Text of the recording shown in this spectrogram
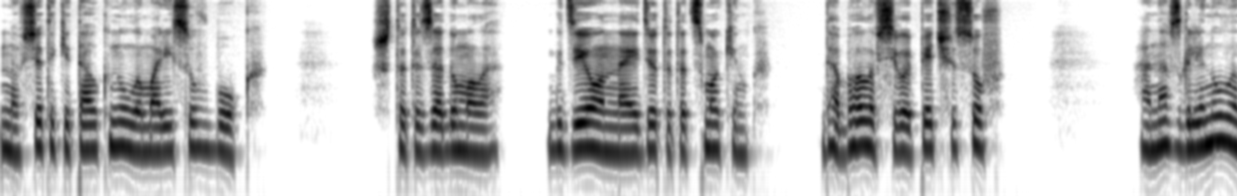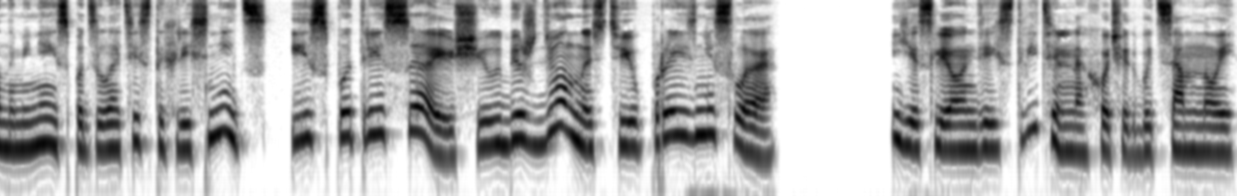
но всё-таки толкнула Марису в бок. «Что ты задумала? Где он найдёт этот смокинг? До бала всего пять часов». Она взглянула на меня из-под золотистых ресниц и с потрясающей убежденностью произнесла. «Если он действительно хочет быть со мной,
